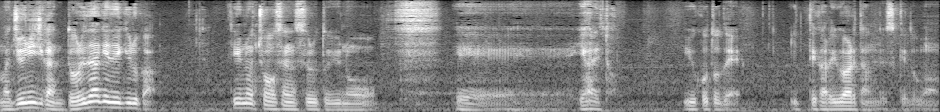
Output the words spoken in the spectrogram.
まあ、12時間どれだけできるかっていうのを挑戦するというのを、えーやれということで言ってから言われたんですけども。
